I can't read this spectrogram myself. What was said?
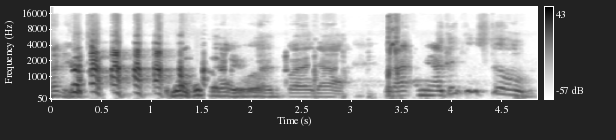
on your I would. But uh, but I, I mean, I think he's still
